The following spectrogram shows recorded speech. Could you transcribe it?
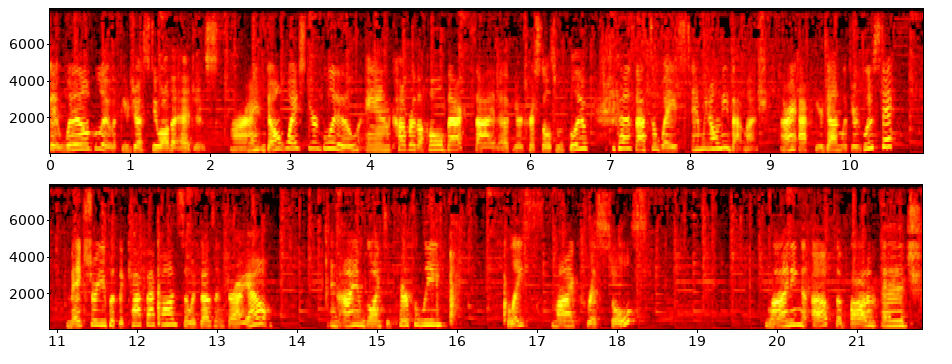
It will glue if you just do all the edges, all right? Don't waste your glue and cover the whole back side of your crystals with glue because that's a waste and we don't need that much, all right? After you're done with your glue stick, make sure you put the cap back on so it doesn't dry out. And I am going to carefully place my crystals, lining up the bottom edge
